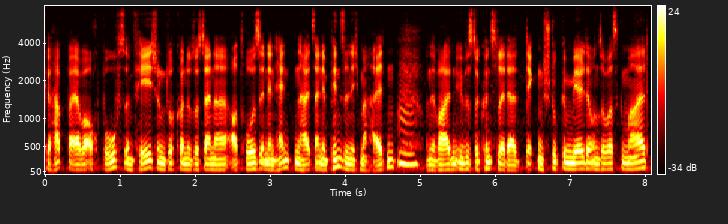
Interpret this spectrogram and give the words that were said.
gehabt, weil er war auch berufsunfähig und durch, konnte durch seine Arthrose in den Händen halt seine Pinsel nicht mehr halten. Und er war halt ein übelster Künstler, der hat Deckenstuckgemälde und sowas gemalt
